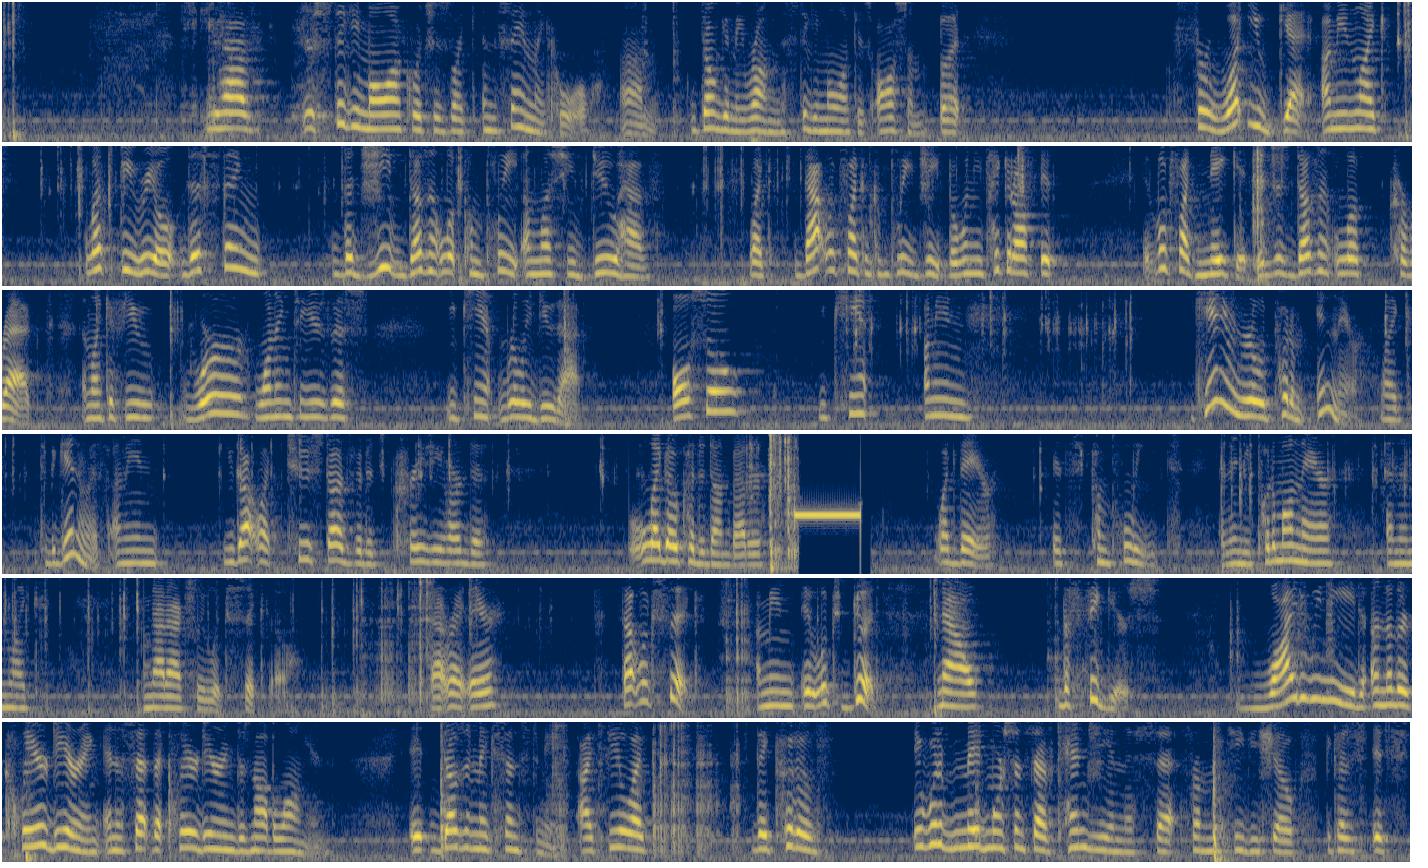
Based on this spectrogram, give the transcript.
you have your Stygimoloch, which is like insanely cool. Um, don't get me wrong, the Stygimoloch is awesome, but for what you get, I mean, like, let's be real. This thing, the Jeep doesn't look complete unless you do have, like, that looks like a complete Jeep, but when you take it off, it it looks like naked. It just doesn't look correct. And like, if you were wanting to use this you can't really do that. Also, you can't, I mean, you can't even really put them in there, like, to begin with. I mean, you got like two studs, but it's crazy hard to. Lego could have done better. Like there, it's complete. And then you put them on there, and then like, and that actually looks sick though. That right there that looks sick. I mean, it looks good. Now, the figures. Why do we need another Claire Dearing in a set that Claire Dearing does not belong in? It doesn't make sense to me. I feel like they could have. It would have made more sense to have Kenji in this set from the TV show because it's.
